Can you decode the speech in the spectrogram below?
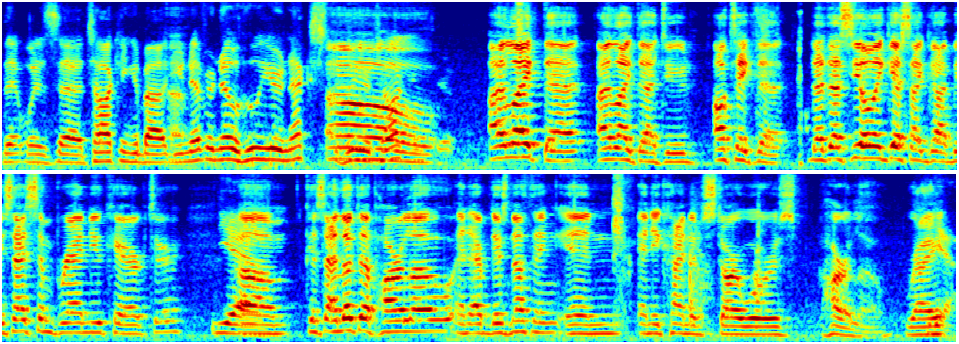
that was uh, talking about you never know who you're next who you're Oh, talking to. I like that. I like that, dude. I'll take that. that that's the only guess I got, besides some brand new character. Yeah. Because I looked up Harlow, and there's nothing in any kind of Star Wars Harlow, right? Yeah.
